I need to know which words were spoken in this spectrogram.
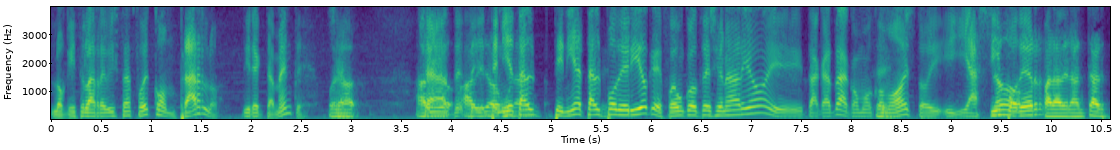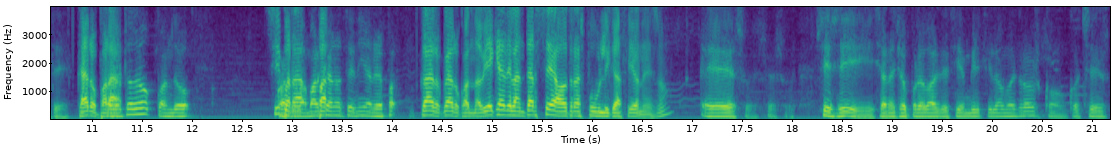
lo que hizo la revista fue comprarlo directamente. Bueno, o sea, tenía, tal, tenía tal poderío que fue un concesionario y tacata, como, como esto, y, así poder... Para adelantarte. Claro, para... Sobre todo cuando, sí, para, la marca no tenía... el... Claro, claro, cuando había que adelantarse a otras publicaciones, ¿no? Eso es, eso Sí, sí, se han hecho pruebas de 100.000 kilómetros con coches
